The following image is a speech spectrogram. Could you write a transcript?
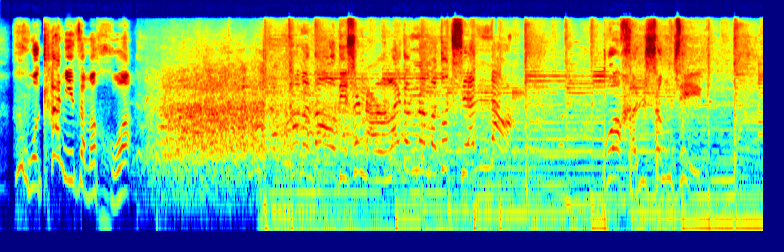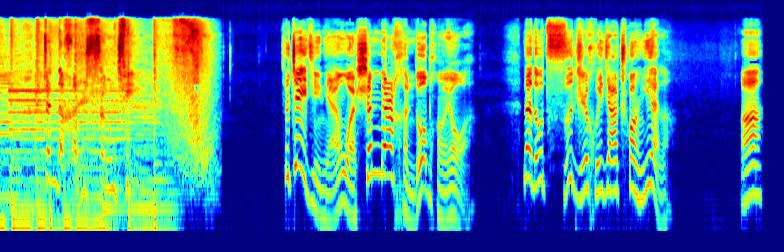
我看你怎么活。他们到底是哪儿来的那么多钱呢？我很生气，真的很生气。就这几年，我身边很多朋友啊，那都辞职回家创业了，啊，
